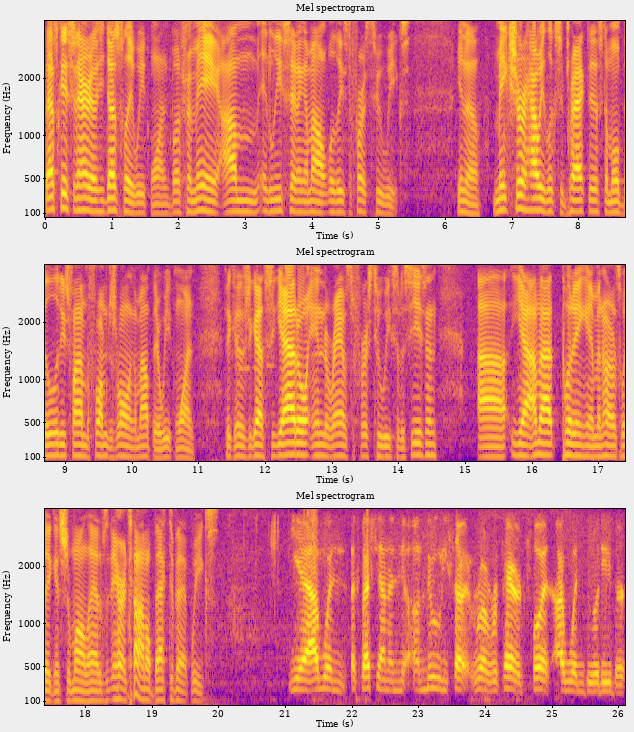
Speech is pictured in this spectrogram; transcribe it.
Best case scenario, he does play week one. But for me, I'm at least sitting him out at least the first two weeks. You know, make sure how he looks in practice. The mobility's fine before I'm just rolling him out there week one. Because you got Seattle and the Rams the first two weeks of the season. Uh, yeah, I'm not putting him in harm's way against Jamal Adams and Aaron Donald back to back weeks. Yeah, I wouldn't, especially on a newly cer- re- repaired foot. I wouldn't do it either.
